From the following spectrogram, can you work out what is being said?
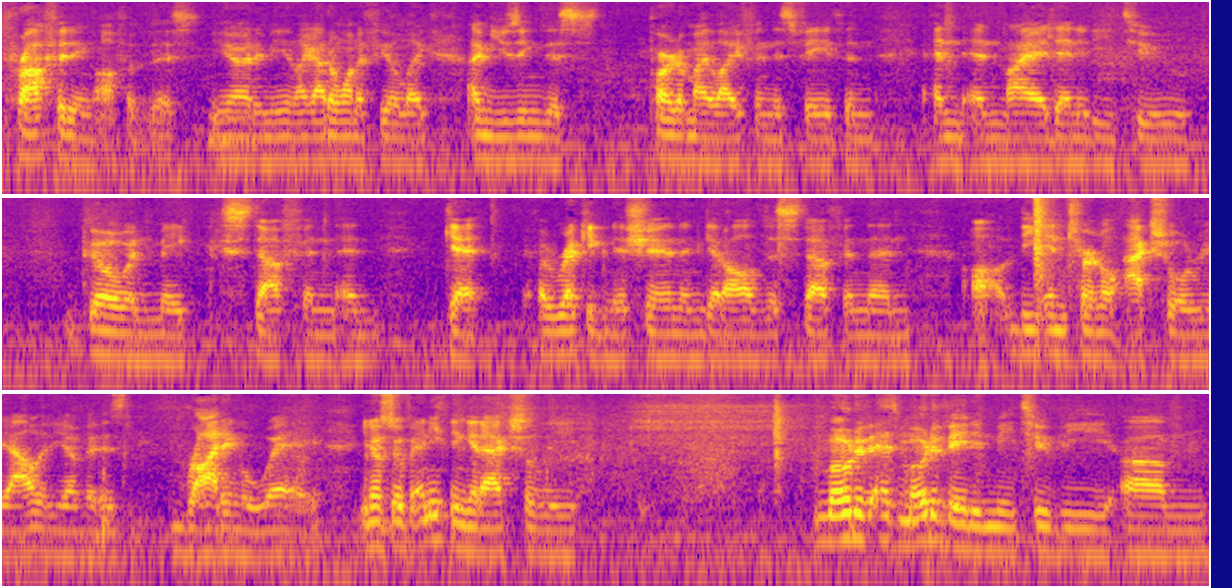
profiting off of this. You know what I mean? Like I don't want to feel like I'm using this part of my life and this faith and and and my identity to go and make stuff and and get a recognition and get all this stuff and then uh, the internal actual reality of it is rotting away. You know, so if anything, it actually motiv- has motivated me to be um,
